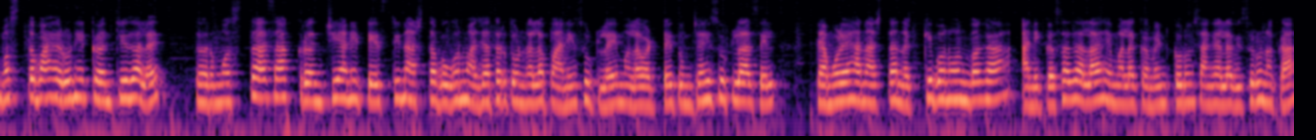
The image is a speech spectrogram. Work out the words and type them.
मस्त बाहेरून हे क्रंची झालं आहे तर मस्त असा क्रंची आणि टेस्टी नाश्ता बघून माझ्या तर तोंडाला पाणी सुटलं आहे मला वाटतंय तुमच्याही सुटलं असेल. त्यामुळे हा नाश्ता नक्की बनवून बघा. आणि कसा झाला हे मला कमेंट करून सांगायला विसरू नका.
